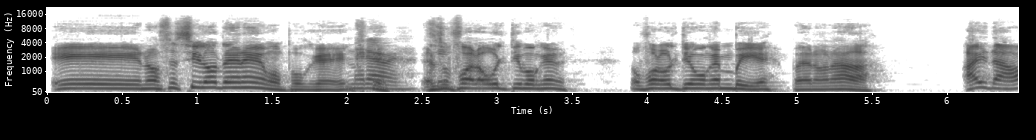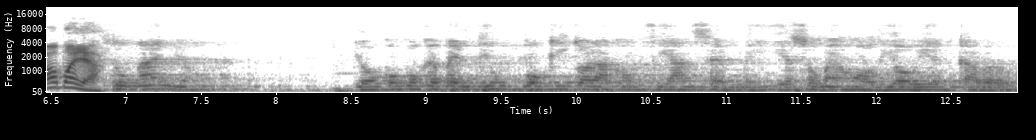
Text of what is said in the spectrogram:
Eh, no sé si lo tenemos porque Mira, a ver, eso sí. fue lo último que eso fue lo último que envié, pero nada. Ahí está, vamos para allá. un año, yo como que perdí un poquito la confianza en mí y eso me jodió bien cabrón.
